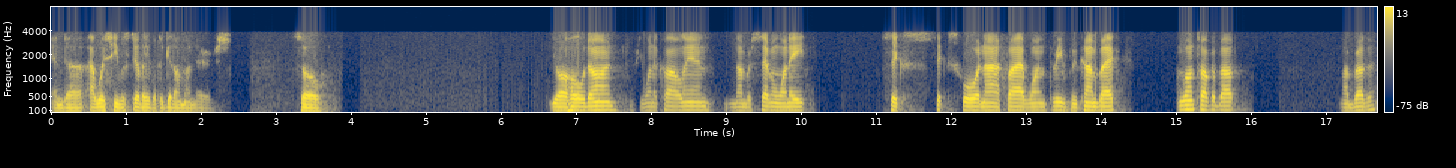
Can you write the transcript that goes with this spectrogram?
and uh, I wish he was still able to get on my nerves. So, you all hold on. If you want to call in, number seven one eight six six four nine five one three. When we come back, I'm going to talk about my brother,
